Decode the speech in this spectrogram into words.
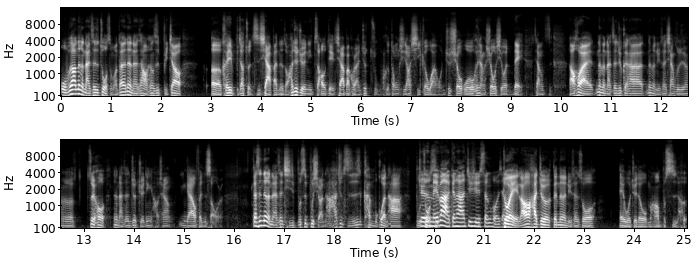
我不知道那个男生是做什么，但是那个男生好像是比较，呃，可以比较准时下班那种。他就觉得你早点下班回来就煮个东西，然后洗个碗，我就休，我很想休息，我很累这样子。然后后来那个男生就跟他那个女生相处，就像说，最后那个男生就决定好像应该要分手了。但是那个男生其实不是不喜欢他，他就只是看不惯他不做，觉得没办法跟他继续生活下去。对，然后他就跟那个女生说：“哎，我觉得我们好像不适合。”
